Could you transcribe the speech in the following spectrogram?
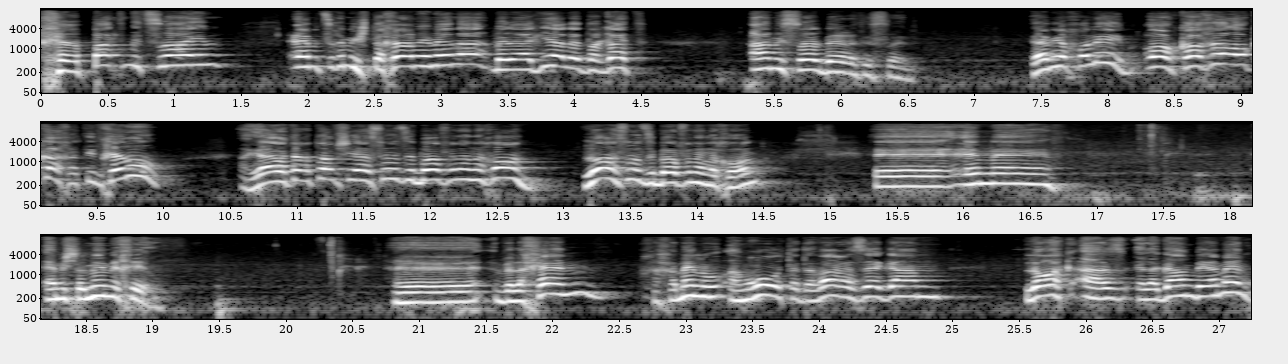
מחרפת מצרים, הם צריכים להשתחרר ממנה ולהגיע לדרגת עם ישראל בארץ ישראל. הם יכולים, או ככה או ככה, תבחרו. היה יותר טוב שיעשו את זה באופן הנכון. לא עשו את זה באופן הנכון, אה, הם, אה, הם משלמים מחיר. ולכן חכמינו אמרו את הדבר הזה גם, לא רק אז, אלא גם בימינו.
